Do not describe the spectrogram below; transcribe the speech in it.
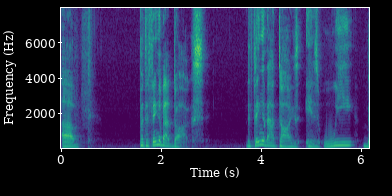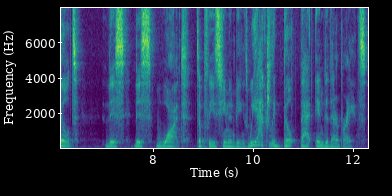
Um, but the thing about dogs, the thing about dogs is we built this this want to please human beings. We actually built that into their brains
